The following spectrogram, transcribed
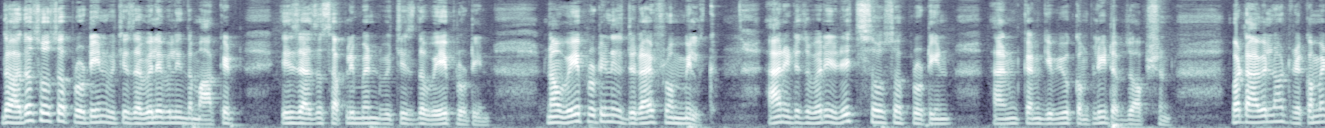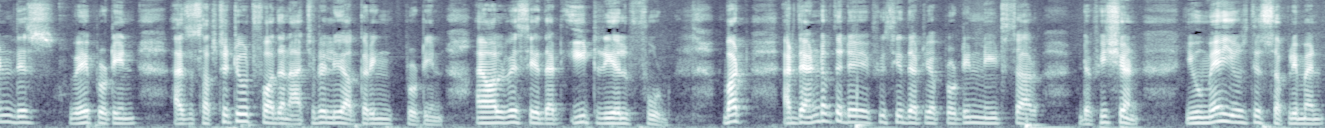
The other source of protein which is available in the market is as a supplement, which is the whey protein. Now, whey protein is derived from milk and it is a very rich source of protein and can give you complete absorption. But I will not recommend this whey protein as a substitute for the naturally occurring protein. I always say that eat real food. But at the end of the day, if you see that your protein needs are deficient, you may use this supplement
